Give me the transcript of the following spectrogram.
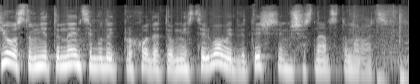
Які основні тенденції будуть проходити у місті Львові у 2016 році?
